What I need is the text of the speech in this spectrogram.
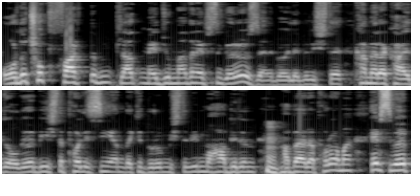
orada çok farklı plat medyumlardan hepsini görüyoruz yani böyle bir işte kamera kaydı oluyor. Bir işte polisin yanındaki durum işte bir muhabirin haber raporu ama hepsi böyle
